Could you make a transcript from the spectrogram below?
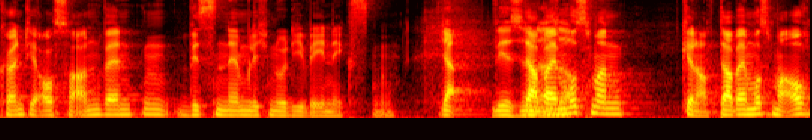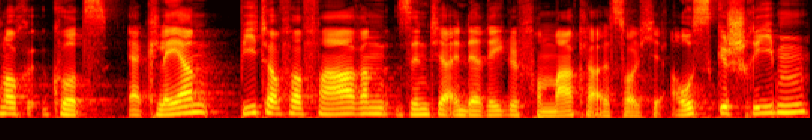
Könnt ihr auch so anwenden, wissen nämlich nur die wenigsten. Ja, wir sind Dabei also muss man Genau, dabei muss man auch noch kurz erklären, Bieterverfahren sind ja in der Regel vom Makler als solche ausgeschrieben,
